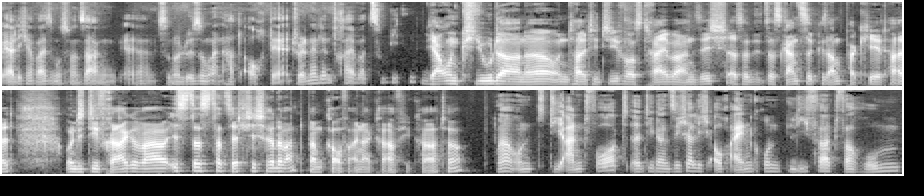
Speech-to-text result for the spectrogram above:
ehrlicherweise muss man sagen, äh, so eine Lösung hat auch der Adrenaline-Treiber zu bieten. Ja, und CUDA, ne, und halt die GeForce-Treiber an sich, also das ganze Gesamtpaket halt. Und die Frage war, ist das tatsächlich relevant beim Kauf einer Grafikkarte? Ja, und die Antwort, äh, die dann sicherlich auch einen Grund liefert, warum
